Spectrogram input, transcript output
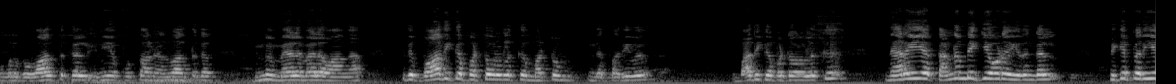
உங்களுக்கு வாழ்த்துக்கள் இனிய புத்தாண்டு நல்வாழ்த்துக்கள். இன்னும் மேலே மேலே வாங்க. இது பாதிக்கப்பட்டவர்களுக்கு மட்டும் இந்த பதிவு. பாதிக்கப்பட்டவர்களுக்கு நிறைய தன்னம்பிக்கையோடு இருங்கள். மிகப்பெரிய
